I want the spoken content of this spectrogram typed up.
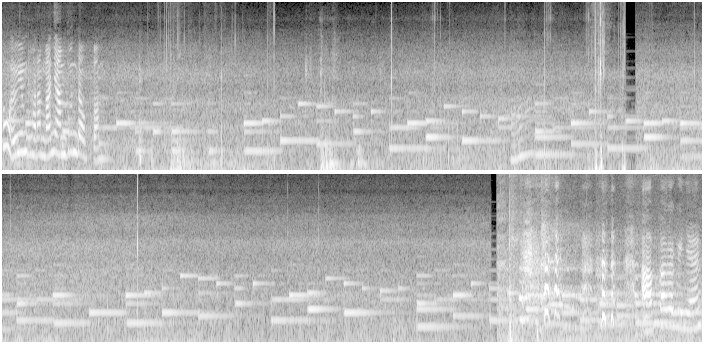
어 여기는 바람 많이 안 분다 오빠 아빠가 그냥.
